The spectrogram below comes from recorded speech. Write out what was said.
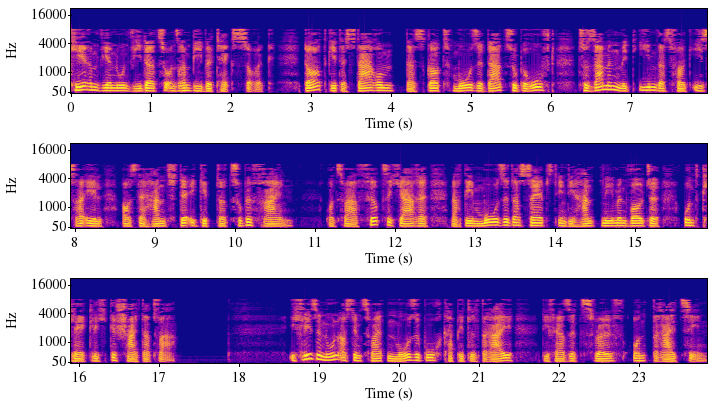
Kehren wir nun wieder zu unserem Bibeltext zurück. Dort geht es darum, dass Gott Mose dazu beruft, zusammen mit ihm das Volk Israel aus der Hand der Ägypter zu befreien und zwar 40 Jahre nachdem Mose das selbst in die Hand nehmen wollte und kläglich gescheitert war. Ich lese nun aus dem zweiten Mosebuch Kapitel 3 die Verse 12 und 13.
